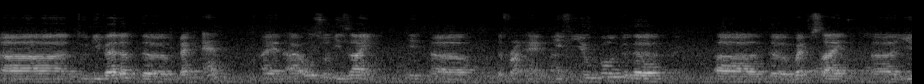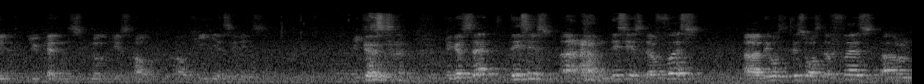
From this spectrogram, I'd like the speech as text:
uh, to develop the back end, and I also designed it, uh, the front end. If you go to the uh, the website, you you can notice how, how hideous it is, because because that this is this is the first this was this was the first um,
